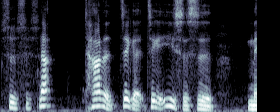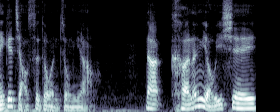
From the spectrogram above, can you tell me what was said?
是是是，那他的这个这个意思是，每个角色都很重要。那可能有一些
